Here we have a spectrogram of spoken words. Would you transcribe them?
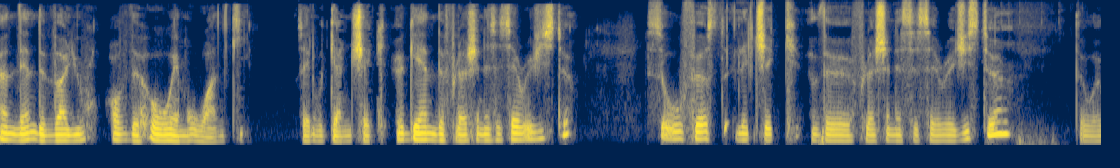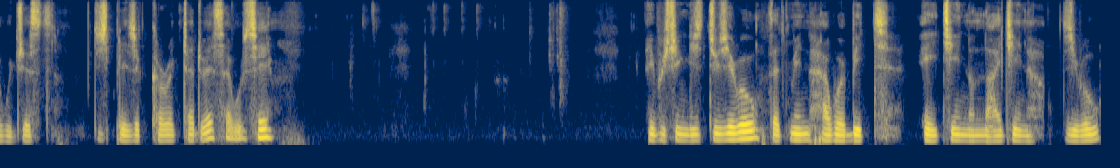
and then the value of the OEM1 key. Then we can check again the flash NSSR register. So first let's check the flash NSSR register. So I will just display the correct address, I would say. Everything is to zero. That means our bit 18 and 19 zero.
